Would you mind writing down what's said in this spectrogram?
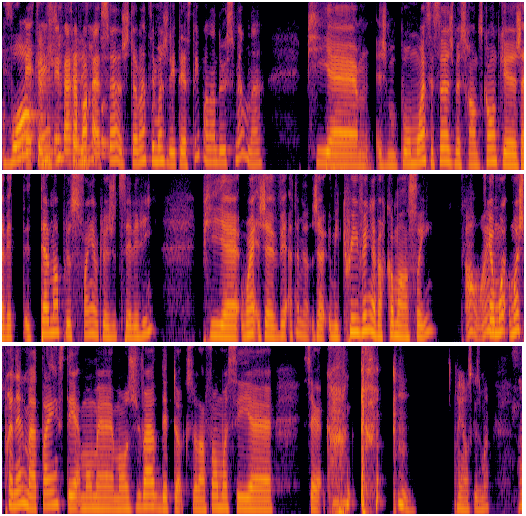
Voir que le jus par rapport à ça, justement, tu sais, moi, je l'ai testé pendant deux semaines, hein. Puis, euh, pour moi, c'est ça, je me suis rendu compte que j'avais tellement plus faim avec le jus de céleri. Puis, euh, ouais, j'avais. Attends, mes cravings avaient recommencé. Ah, ouais. moi, moi, je prenais le matin, c'était mon, mon jus vert détox. Dans le fond, moi, c'est. Euh, c'est... excuse-moi.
